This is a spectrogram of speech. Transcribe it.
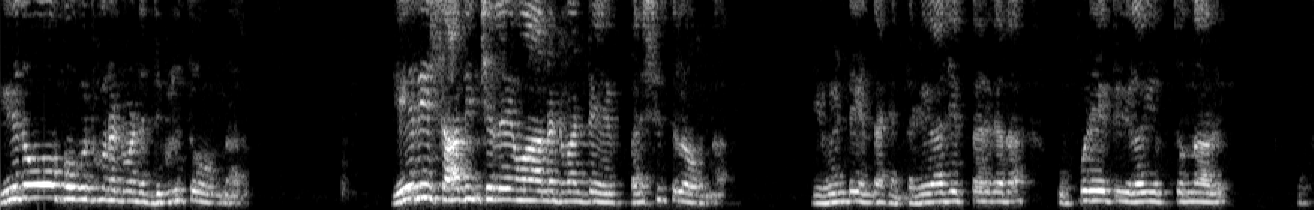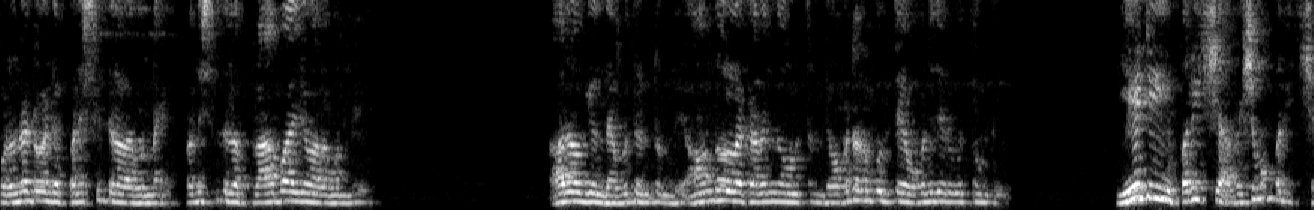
ఏదో పోగొట్టుకున్నటువంటి దిగులుతో ఉన్నారు. ఏది సాధించలేమా అన్నటువంటి పరిస్థితిలో ఉన్నారు. ఏమంటే ఇందాక ఎంతగా చెప్పారు కదా ఇప్పుడేటి ఇలా చెప్తున్నారు. ఇప్పుడు ఉన్నటువంటి పరిస్థితులు అలా ఉన్నాయి పరిస్థితుల ప్రాబల్యం అలా ఉంది ఆరోగ్యం దెబ్బతింటుంది. ఆందోళనకరంగా ఉంటుంది. ఒకటి అనుకుంటే ఒకటి జరుగుతుంది. ఏటి పరీక్ష విషమ పరీక్ష?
